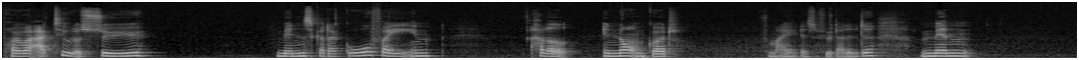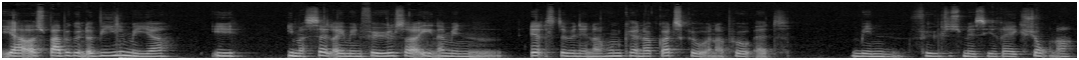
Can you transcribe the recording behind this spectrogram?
prøver aktivt at søge mennesker, der er gode for en, har været enormt godt for mig. Ja, selvfølgelig er det det. Men jeg har også bare begyndt at hvile mere i, i mig selv og i mine følelser. Og en af mine ældste veninder, hun kan nok godt skrive under på, at mine følelsesmæssige reaktioner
